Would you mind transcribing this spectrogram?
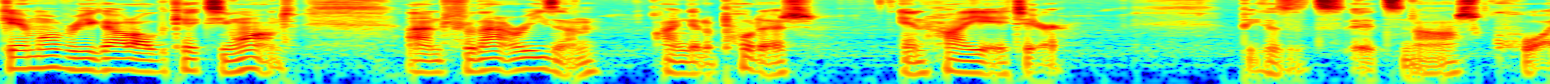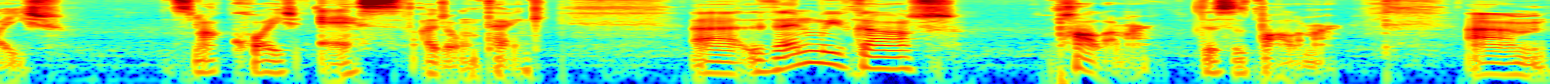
Game over. You got all the kicks you want, and for that reason, I'm gonna put it in high A tier because it's it's not quite it's not quite S. I don't think. Uh, then we've got polymer. This is polymer. Um,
